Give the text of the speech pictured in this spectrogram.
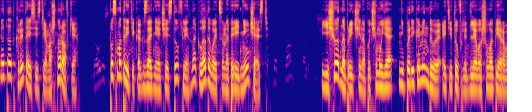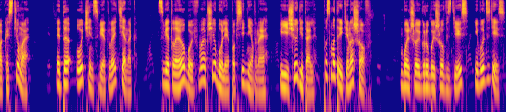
это открытая система шнуровки. Посмотрите, как задняя часть туфли накладывается на переднюю часть. Еще одна причина, почему я не порекомендую эти туфли для вашего первого костюма, это очень светлый оттенок. Светлая обувь вообще более повседневная. Еще деталь, посмотрите на шов. Большой грубый шов здесь и вот здесь.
